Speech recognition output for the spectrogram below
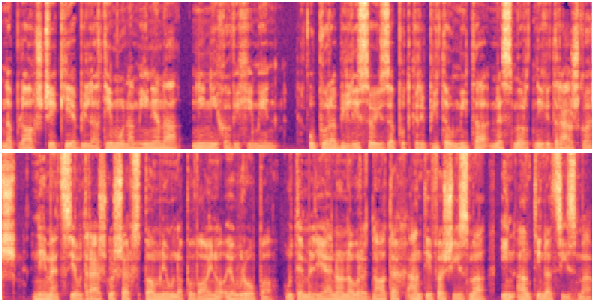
Na plošči, ki je bila temu namenjena, ni njihovih imen. Uporabili so jih za podkrepitev mita nesmrtnih Dražgoš. Nemec je v Dražgošah spomnil na povojno Evropo, utemeljeno na vrednotah antifašizma in antinacizma.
